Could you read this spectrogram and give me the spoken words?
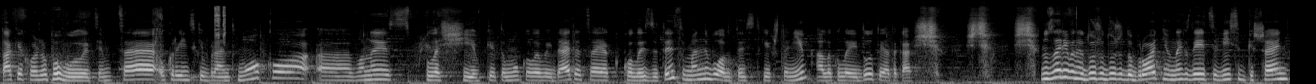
Так я ходжу по вулиці. Це український бренд Моко. Е, Вони з плащівки, тому коли ви йдете, це як колись з дитинства. У мене не було в дитинстві таких штанів, але коли я йду, то я така щ, щ. Ну, взагалі вони дуже дуже добротні. В них здається вісім кишень.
